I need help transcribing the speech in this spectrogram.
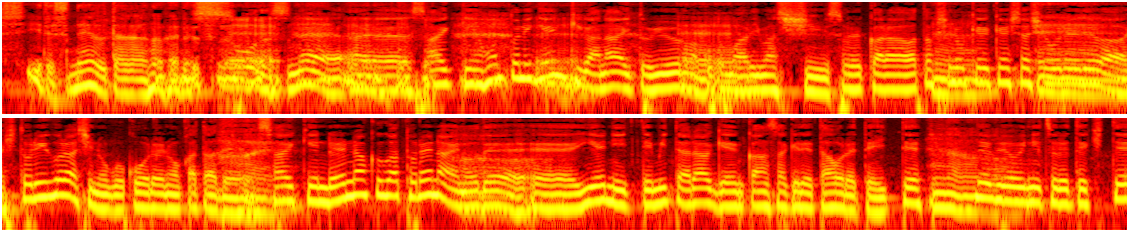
しいですね、疑うのがですね。そうですね。えー、最近本当に元気がないというようなこともありますし、それから私の経験した症例では、一人暮らしのご高齢の方で、最近連絡が取れないので、えー、家に行ってみたら玄関先で倒れていて、で、病院に連れてきて、え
